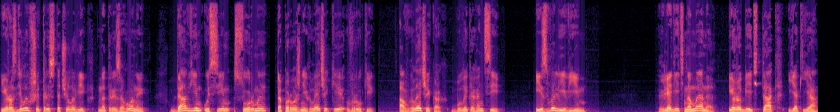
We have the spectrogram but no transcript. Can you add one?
І, розділивши триста чоловік на три загони, дав їм усім сурми та порожні глечики в руки, а в глечиках були каганці, і звелів їм Глядіть на мене і робіть так, як я.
